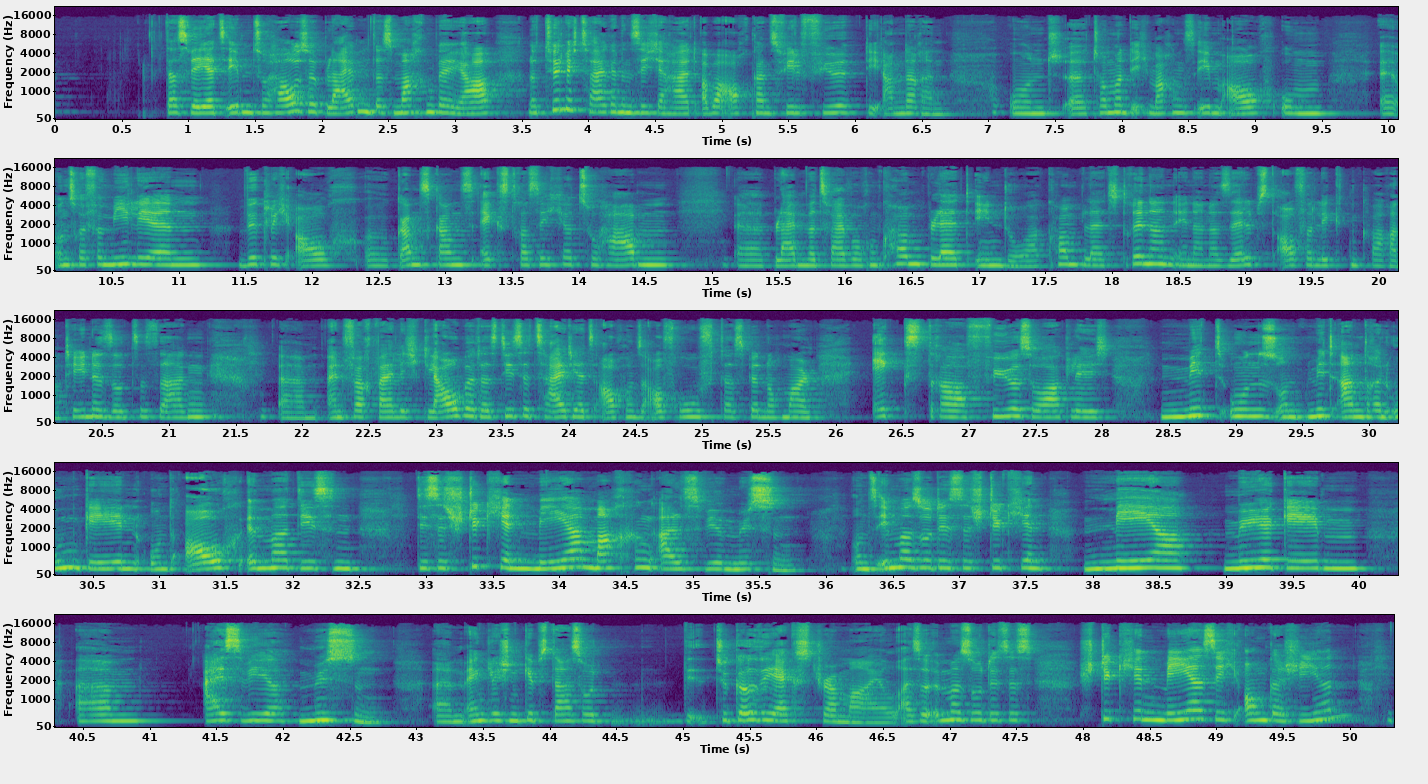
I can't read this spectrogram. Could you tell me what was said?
dass wir jetzt eben zu Hause bleiben, das machen wir ja natürlich zur eigenen Sicherheit, aber auch ganz viel für die anderen. Und äh, Tom und ich machen es eben auch, um äh, unsere Familien wirklich auch äh, ganz, ganz extra sicher zu haben. Äh, bleiben wir zwei Wochen komplett indoor, komplett drinnen, in einer selbst auferlegten Quarantäne sozusagen. Ähm, einfach weil ich glaube, dass diese Zeit jetzt auch uns aufruft, dass wir nochmal extra fürsorglich mit uns und mit anderen umgehen und auch immer diesen, dieses Stückchen mehr machen, als wir müssen. Uns immer so dieses Stückchen mehr Mühe geben, ähm, als wir müssen. Im ähm, Englischen gibt es da so to go the extra mile. Also immer so dieses Stückchen mehr sich engagieren,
